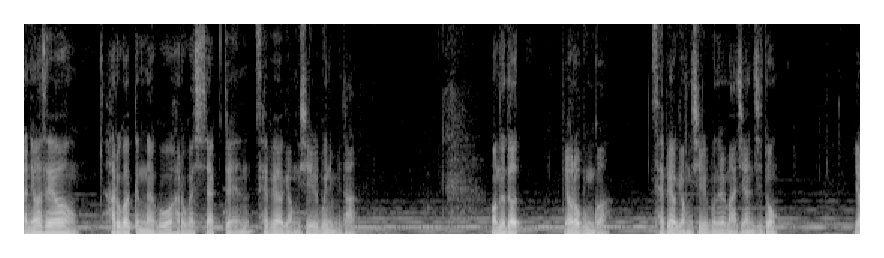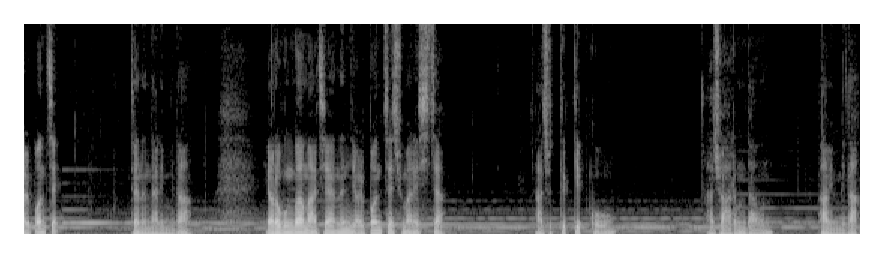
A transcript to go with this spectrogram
안녕하세요. 하루가 끝나고 하루가 시작된 새벽 0시 1분입니다. 어느덧 여러분과 새벽 0시 1분을 맞이한 지도 열 번째 되는 날입니다. 여러분과 맞이하는 열 번째 주말의 시작. 아주 뜻깊고 아주 아름다운 밤입니다.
